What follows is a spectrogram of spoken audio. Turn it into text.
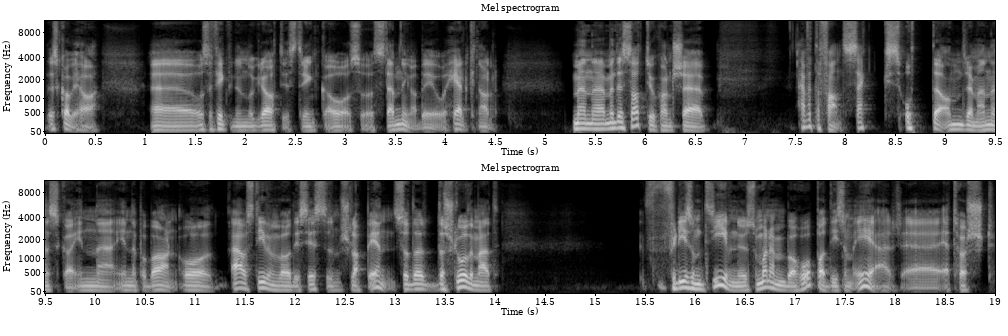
det skal vi ha. Uh, og så fikk vi noen gratis drinker òg, så stemninga ble jo helt knall. Men, uh, men, det satt jo kanskje jeg vet da faen, seks-åtte andre mennesker inne, inne, på baren, og jeg og Steven var de siste som slapp inn. Så da, da slo det meg at for de som driver nå, så må de bare håpe at de som er her, uh, er tørst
